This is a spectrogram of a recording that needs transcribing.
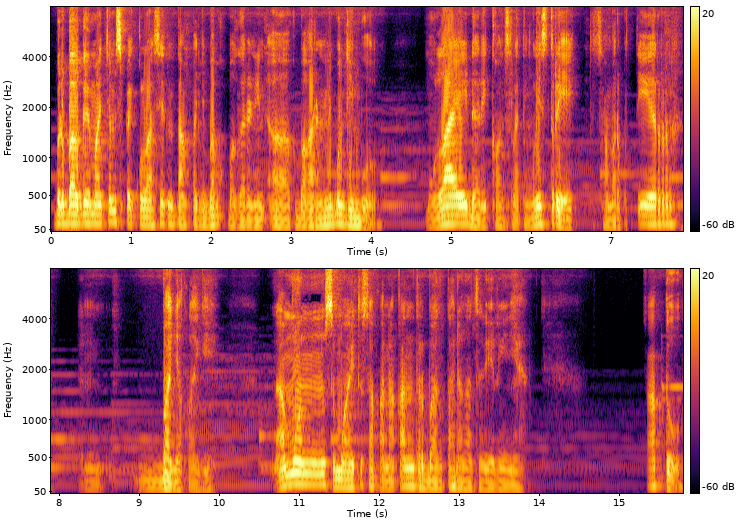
Berbagai macam spekulasi tentang penyebab kebakaran ini, uh, kebakaran ini pun timbul. Mulai dari konsleting listrik, sambar petir, dan banyak lagi. Namun semua itu seakan-akan terbantah dengan sendirinya. Satu,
